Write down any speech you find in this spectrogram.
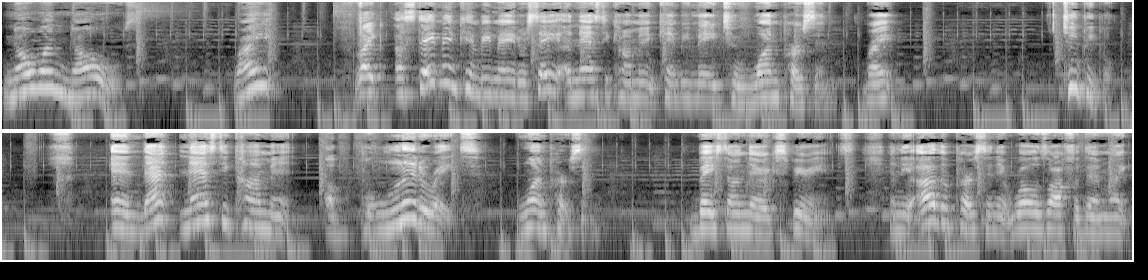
No one knows. Right? Like a statement can be made, or say a nasty comment can be made to one person, right? Two people. And that nasty comment obliterates one person based on their experience. And the other person, it rolls off of them like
